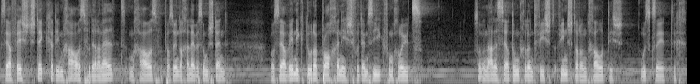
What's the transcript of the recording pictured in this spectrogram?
sehr fest stecken im Chaos von dieser Welt, im Chaos von persönlichen Lebensumständen, wo sehr wenig durchgebrochen ist von dem Sieg vom Kreuz sondern alles sehr dunkel und finster und chaotisch aussieht. Ich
